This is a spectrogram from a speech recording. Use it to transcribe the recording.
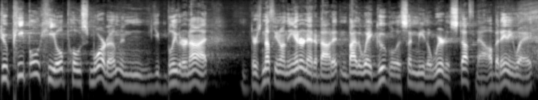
Do people heal post mortem? And you believe it or not, there's nothing on the internet about it. And by the way, Google is sending me the weirdest stuff now, but anyway.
